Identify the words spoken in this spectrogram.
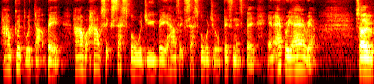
How good would that be? How, how successful would you be? How successful would your business be? In every area. So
